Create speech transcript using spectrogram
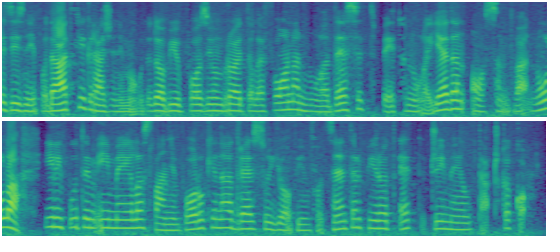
Preciznije podatke građani mogu da dobiju pozivom broje telefona 010 501 820 ili putem e-maila slanjem poruke na adresu jobinfocentarpirot.gmail.com.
